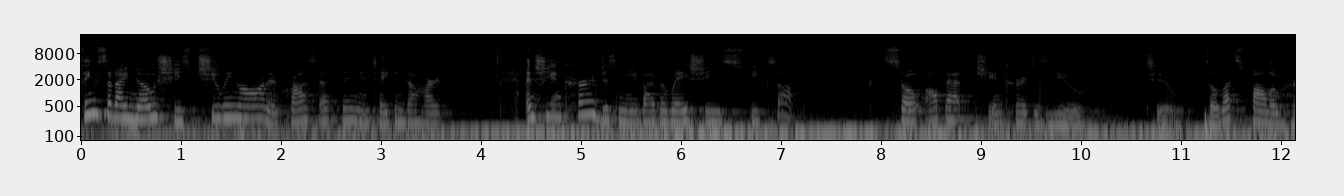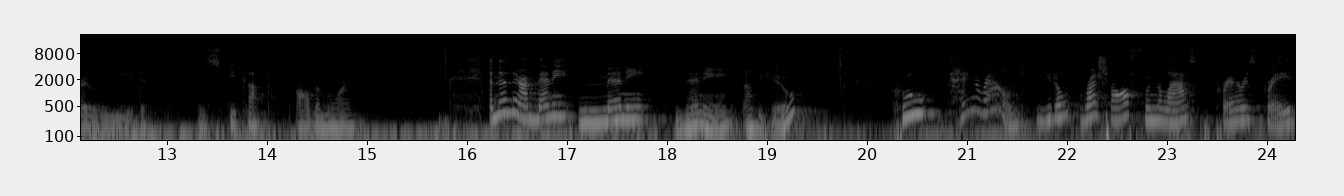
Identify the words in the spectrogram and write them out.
things that I know she's chewing on and processing and taking to heart. And she encourages me by the way she speaks up. So I'll bet she encourages you too. So let's follow her lead and speak up all the more. And then there are many, many, many of you who hang around. You don't rush off when the last prayer is prayed.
